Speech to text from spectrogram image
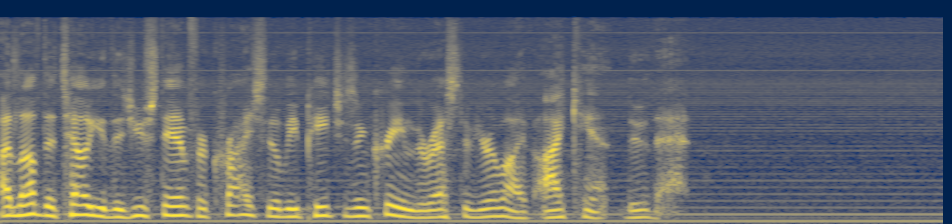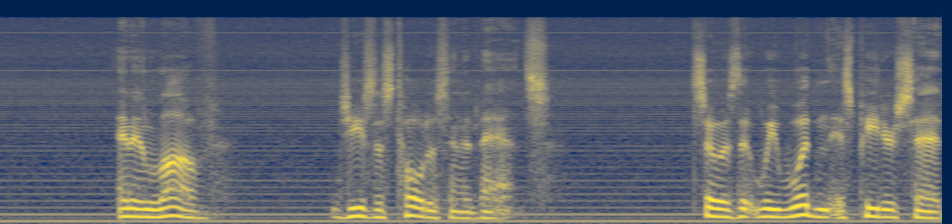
I'd love to tell you that you stand for Christ, it'll be peaches and cream the rest of your life. I can't do that. And in love, Jesus told us in advance. So as that we wouldn't, as Peter said,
